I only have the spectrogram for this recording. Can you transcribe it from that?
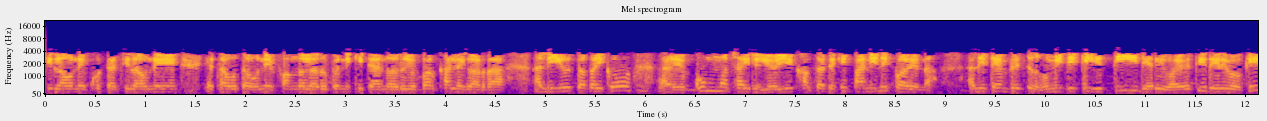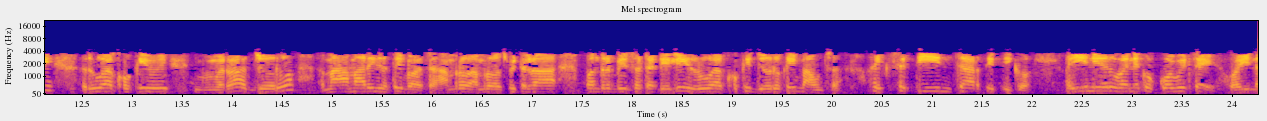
चिलाउने खुट्टा चिलाउने यताउता हुने फङ्गलहरू पनि किटाणुहरू यो बर्खाले गर्दा। अनि यो तपाईँको गुम्म छैन यो एक हप्तादेखि पानी नै परेन। अनि टेम्परेचर ह्युमिडिटी यति धेरै भयो यति धेरै भयो कि रुवा खोकी र ज्वरो महामारी जस्तै भएछ। हाम्रो हाम्रो हस्पिटलमा पन्ध्र बिसवटा डेली रुवा खोकी ज्वरोकैमा आउँछ एक सय तिन चार त्यतिको। यिनीहरू भनेको कोभिड चाहिँ होइन।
